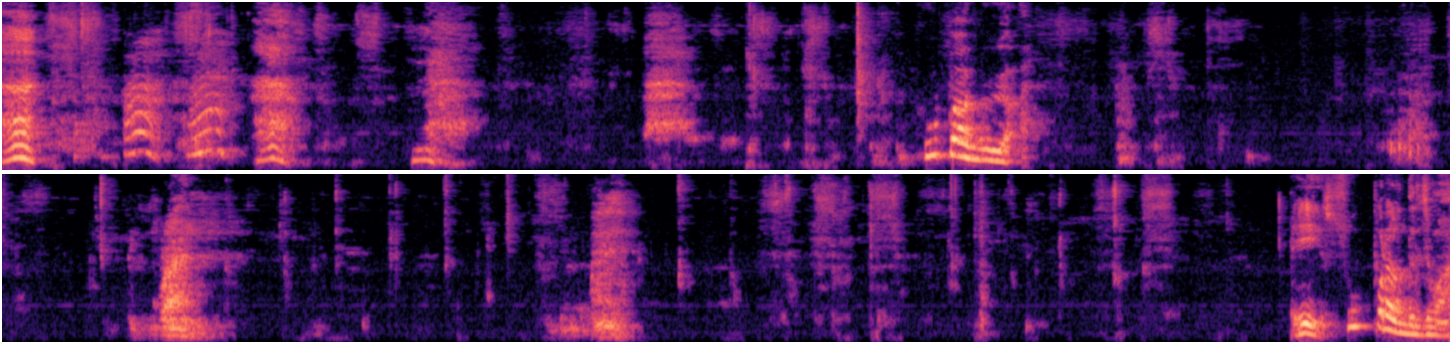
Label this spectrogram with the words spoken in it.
ஆ. சூப்பாங்க ஏய் சூப்பராக வந்துருச்சுமா.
